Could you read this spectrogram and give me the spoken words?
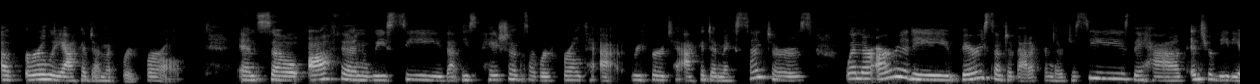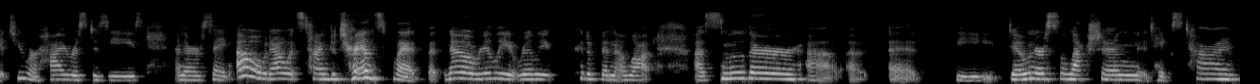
of early academic referral. And so often we see that these patients are referred to, referred to academic centers when they're already very symptomatic from their disease. They have intermediate to or high risk disease, and they're saying, oh, now it's time to transplant. But no, really, it really could have been a lot uh, smoother. Uh, uh, uh the donor selection it takes time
